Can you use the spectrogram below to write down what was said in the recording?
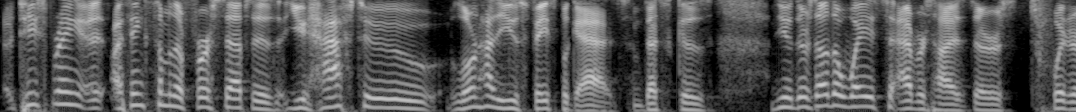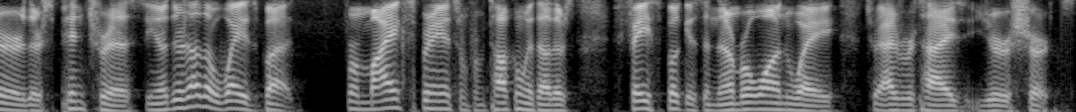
Teespring, I think some of the first steps is you have to learn how to use Facebook ads. That's because you know there's other ways to advertise. There's Twitter, there's Pinterest. You know, there's other ways, but from my experience and from talking with others, Facebook is the number one way to advertise your shirts.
